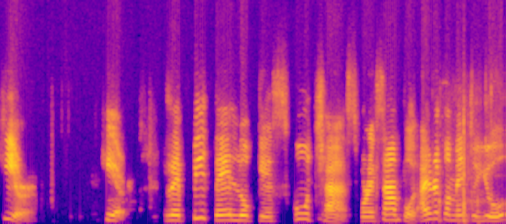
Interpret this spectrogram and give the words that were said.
Here. Here. Repite lo que escuchas. For example, I recommend to you,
